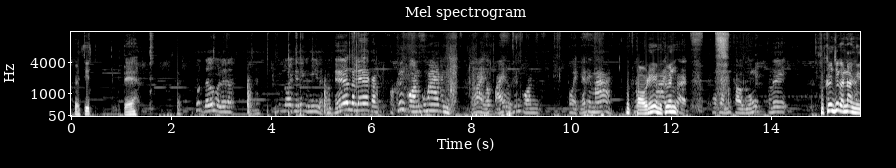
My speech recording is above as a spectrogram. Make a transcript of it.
เคยติดแต่ชุดเดิมหมดเลยนะมีรอยแค่นี้ก็มีน่ะจุดเดิมนั่นแหละก็ขึ้นก่อนกูมากันไล่ออกไปก็ขึ้นก่อน ปล่อยเขียนให้มาเขานี่มันขึ้นพวกนั้นมันเข่าดวงก็เลยมันขึ้นใช่กันนั่งอยู่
